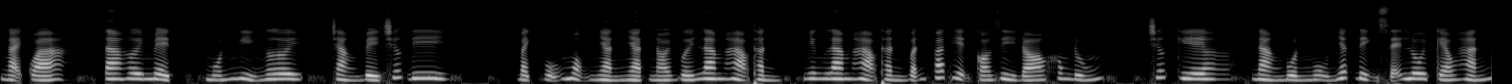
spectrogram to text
Ngại quá, ta hơi mệt, muốn nghỉ ngơi, chẳng về trước đi. Bạch Vũ Mộng nhàn nhạt nói với Lam Hạo Thần, nhưng Lam Hạo Thần vẫn phát hiện có gì đó không đúng. Trước kia, nàng buồn ngủ nhất định sẽ lôi kéo hắn,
